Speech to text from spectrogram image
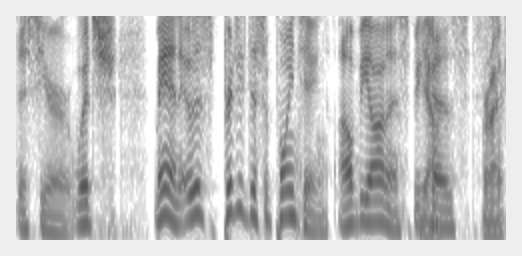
this year. Which man, it was pretty disappointing. I'll be honest because. Right.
